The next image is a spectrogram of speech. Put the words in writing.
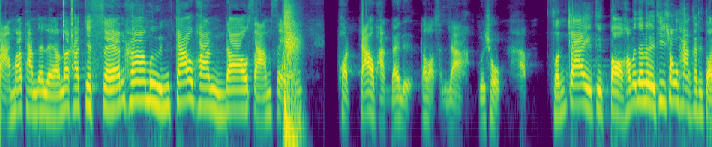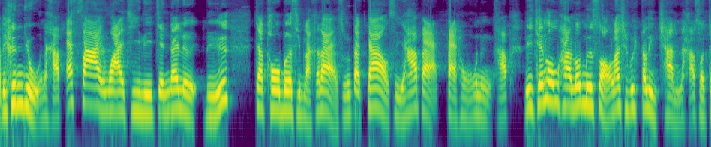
สามารถทำได้แล้วราคา759,000 ดาว 3 0 0 0 0 0ผ่อน9,000 ได้เลยตลอดสัญญาคุณผู้ชมนะครับสนใจติดต่อเข้ามาได้เลยที่ช่องทางการติดต่อที่ขึ้นอยู่นะครับ s i YT Regen ได้เลย หรือจะโทรเบอร์10หลักก็ได้ 0 8 9 4 5 8 8 6 1ครับ Regen Home Car รถมือ 2 ราชพฤกษ์ตลิ่งชันนะครับ สนใจ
